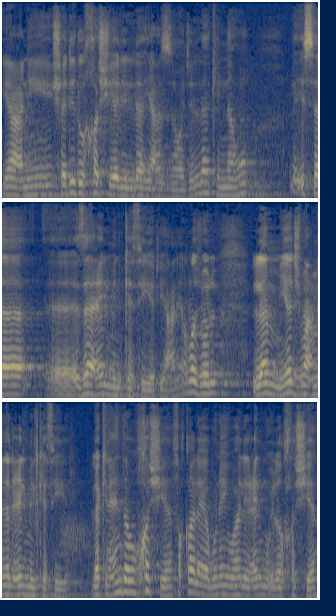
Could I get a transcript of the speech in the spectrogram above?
يعني شديد الخشية لله عز وجل لكنه ليس آه، ذا علم كثير. يعني الرجل لم يجمع من العلم الكثير. لكن عنده خشية. فقال يا بني وهل العلم إلا الخشية؟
